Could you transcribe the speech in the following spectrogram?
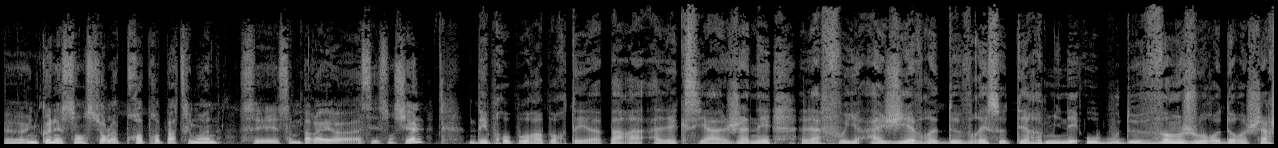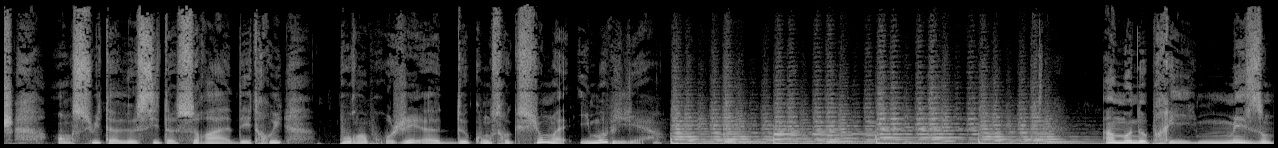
une connaissance sur leur propre patrimoine, c'est, ça me paraît assez essentiel. Des propos rapportés par Alexia Janet. La fouille à Gièvre devrait se terminer au bout de 20 jours de recherche. Ensuite, le site sera détruit pour un projet de construction immobilière. Un monoprix maison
